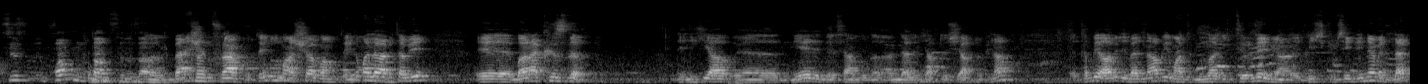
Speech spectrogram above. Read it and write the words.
Siz Frankfurt'ta mısınız abi? Ben şimdi Frankfurt'tayım, o zaman aşağı Frankfurt'taydım. Ali abi tabii e, bana kızdı. Dedi ki ya e, niye dedi sen burada önderlik yaptın, şey yaptın filan. E, tabii abi dedi, ben ne yapayım artık bunlar ittirdeyim yani. Hiç kimseyi dinlemediler.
